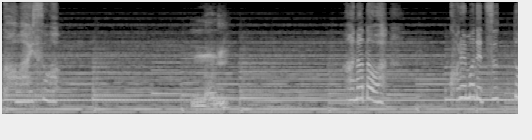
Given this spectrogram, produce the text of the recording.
かわいそう。何？あなたはこれまでずっと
